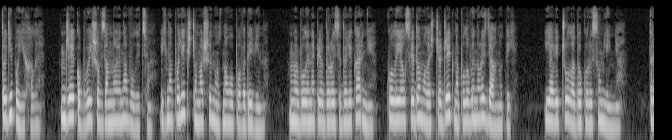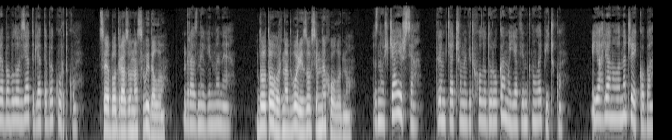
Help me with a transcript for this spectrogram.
тоді поїхали. Джейкоб вийшов за мною на вулицю і наполіг, що машину знову поведе він. Ми були на півдорозі до лікарні, коли я усвідомила, що Джейк наполовину роздягнутий. Я відчула докори сумління. Треба було взяти для тебе куртку, Це б одразу нас видало. дразнив він мене. До того ж на дворі зовсім не холодно. Знущаєшся? Тремтячими від холоду руками я вімкнула пічку. Я глянула на Джейкоба,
